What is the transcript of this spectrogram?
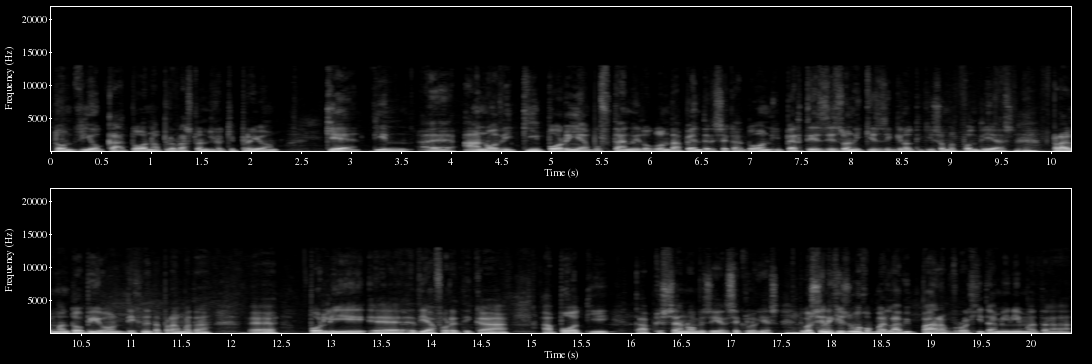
των δύο κρατών από πλευράς των Ιλοκυπρίων και την ε, ανωδική πορεία που φτάνει το 85% υπέρ της ζωνικής κοινοτικής ομοσπονδίας. Ναι. Πράγμα το οποίο δείχνει τα πράγματα ε, πολύ ε, διαφορετικά από ό,τι κάποιος θα νόμιζε για τις εκλογές. Yeah. Λοιπόν, συνεχίζουμε. Έχουμε λάβει πάρα βροχή τα μηνύματα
